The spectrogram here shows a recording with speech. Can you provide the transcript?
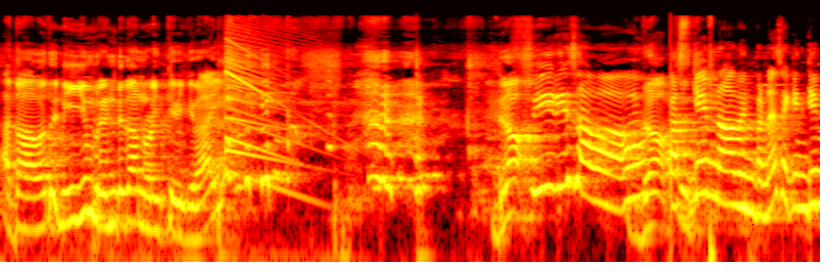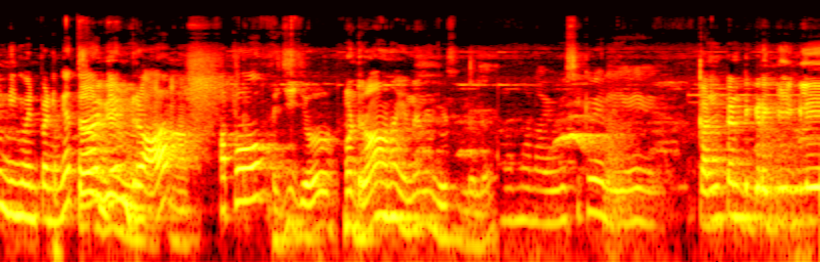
அதாவது நீயும் ரெண்டு தான் நுழைத்திருக்கிறாய் ட்ரா சீரியஸாவா. ஃபர்ஸ்ட் கேம் நான் வின் பண்ணேன் செகண்ட் கேம் நீங்க வின் பண்ணீங்க தேர்ட் கேம் டிரா. அப்போ ஐயோ அம்மா ட்ரா ஆனா என்னன்னு யோசிக்கல ஆமா நான் யோசிக்கவே இல்லையே. கண்டென்ட் கிடைக்கலீங்களே.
